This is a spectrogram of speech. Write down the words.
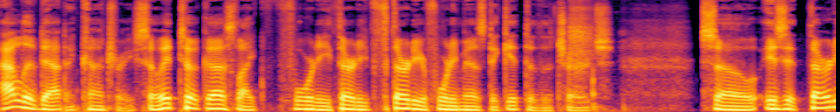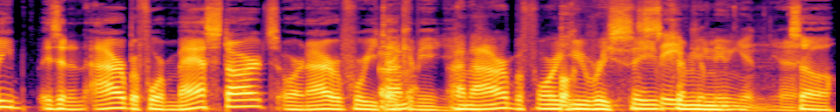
I lived out in the country, so it took us like 40, 30, 30 or 40 minutes to get to the church. So is it 30 is it an hour before mass starts or an hour before you take an, communion? an hour before you receive See communion. yeah. So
